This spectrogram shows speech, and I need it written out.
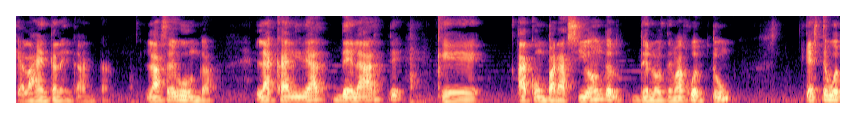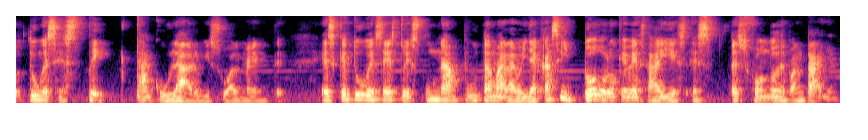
que a la gente le encanta. La segunda, la calidad del arte que a comparación de, los demás webtoon, este webtoon es espectacular visualmente. Es que tú ves esto, es una puta maravilla. Casi todo lo que ves ahí es, es, es fondo de pantalla.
